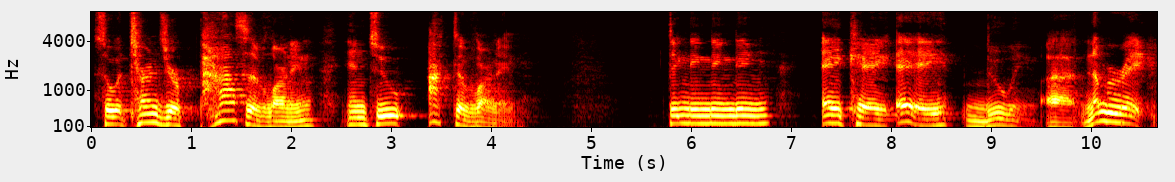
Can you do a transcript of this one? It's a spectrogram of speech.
so it turns your passive learning into active learning. Ding, ding, ding, ding aka doing. Uh, number eight,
